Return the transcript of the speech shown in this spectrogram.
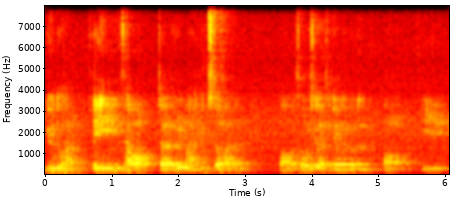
유도하는 개인 사업자들을 많이 육성하는 어, 서울시 같은 경우에는 어, 이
